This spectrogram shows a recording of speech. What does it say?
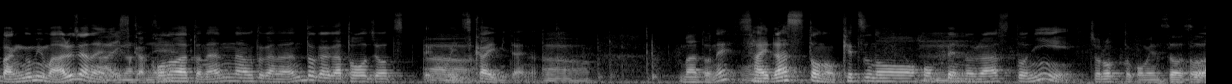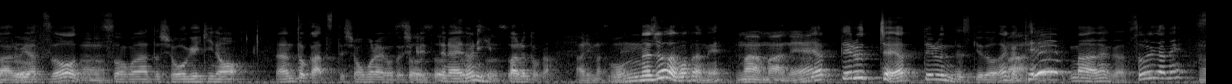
番組もあるじゃないですか。ね。このあと何なとか何とかが登場っつってこいつかいみたいなとうんまあ、あとね、うん。さいラストのケツの本編のラストにちょろっとコメントがあるやつをその後衝撃のなんとかっつってしょうもないことしか言ってないのに引っ張るとか。ありますね。同じようなことはね。まあまあね。やってるっちゃやってるんですけどなんまあね。かテレまあなんかそれがねうん。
